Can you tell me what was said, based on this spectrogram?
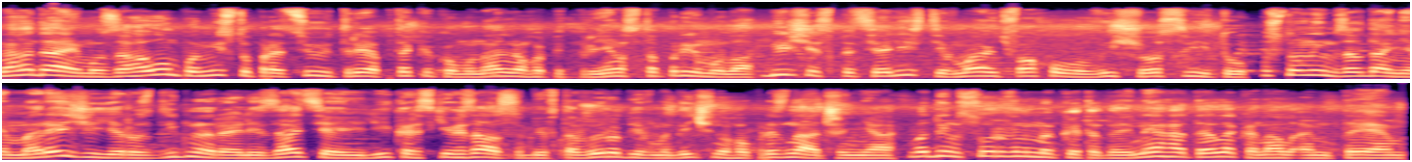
Нагадаємо, загалом по місту працюють три аптеки комунального підприємства Примула. Більшість спеціалістів мають фахову вищу освіту. Основним завданням мережі є роздрібна реалізація лікарських засобів та виробів медичного призначення. Вадим Сорвін, Микита Дайнега, телеканал МТМ.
